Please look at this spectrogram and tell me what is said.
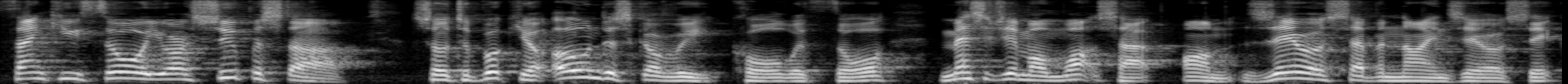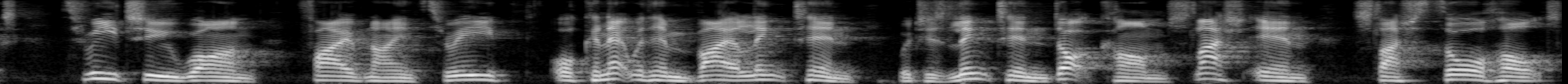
Thank you, Thor, you're a superstar. So to book your own discovery call with Thor, message him on WhatsApp on 07906 321 593 or connect with him via LinkedIn, which is linkedin.com slash in slash Thor Holt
